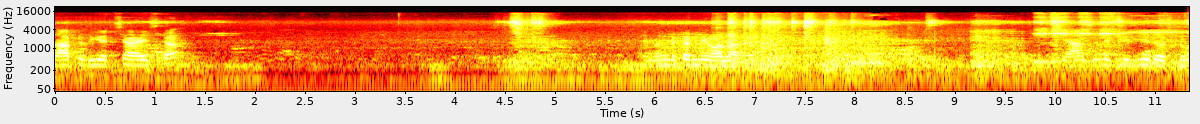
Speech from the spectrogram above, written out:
साफ्ट भी अच्छा है इसका। बंद करने वाला है। ध्यान से देख लीजिए दोस्तों।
